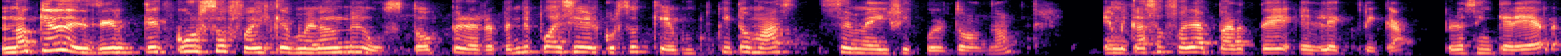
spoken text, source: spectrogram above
no quiero decir qué curso fue el que menos me gustó, pero de repente puedo decir el curso que un poquito más se me dificultó, ¿no? En mi caso fue la parte eléctrica, pero sin querer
